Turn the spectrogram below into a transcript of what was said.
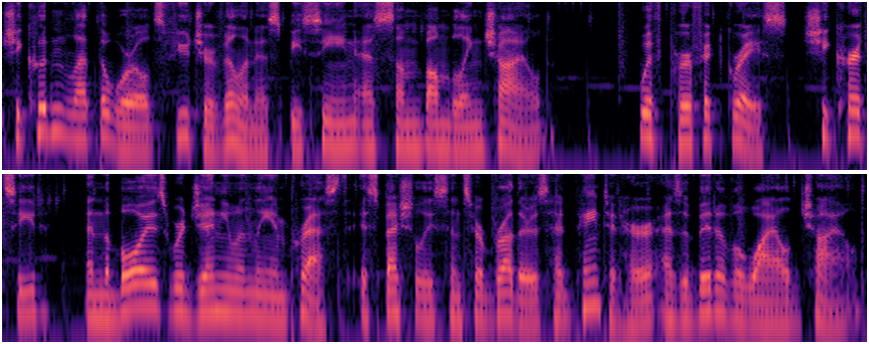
She couldn't let the world's future villainess be seen as some bumbling child. With perfect grace, she curtsied, and the boys were genuinely impressed, especially since her brothers had painted her as a bit of a wild child.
